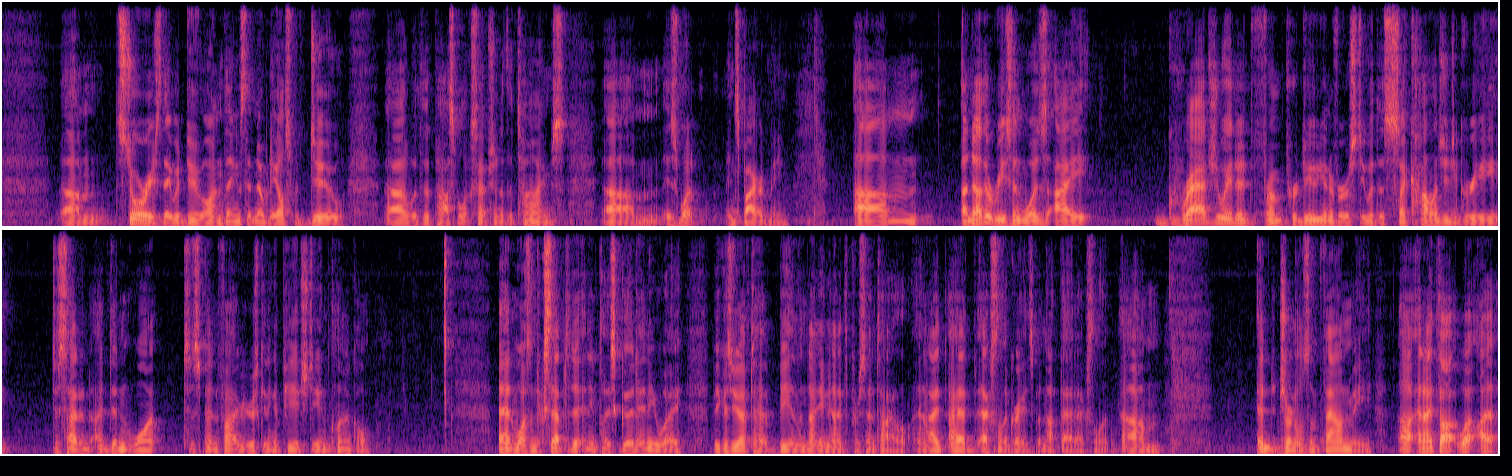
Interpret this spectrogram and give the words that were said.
um, stories they would do on things that nobody else would do, uh, with the possible exception of the Times, um, is what inspired me. Um, another reason was I graduated from Purdue University with a psychology degree, decided I didn't want to spend five years getting a PhD in clinical and wasn't accepted at any place good anyway because you have to have, be in the 99th percentile. And I, I, had excellent grades, but not that excellent. Um, and journalism found me. Uh, and I thought, well, I,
